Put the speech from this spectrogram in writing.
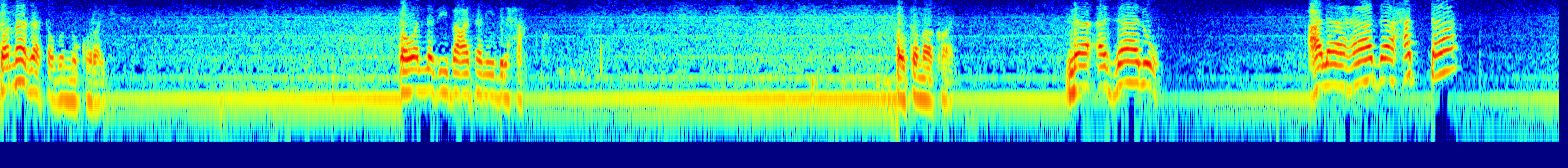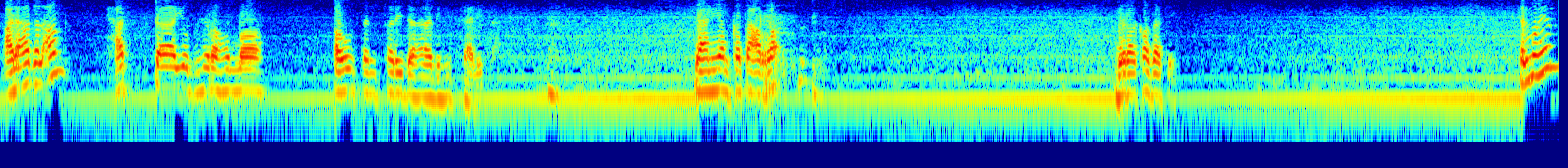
فماذا تظن قريش؟ فهو الذي بعثني بالحق. أو كما قال لا أزال على هذا حتى على هذا الأمر حتى يظهره الله أو تنفرد هذه السالفة يعني ينقطع الرأس. برقبته المهم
